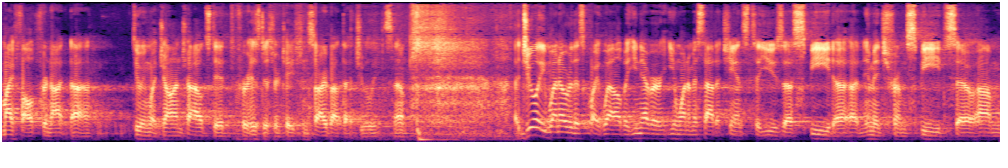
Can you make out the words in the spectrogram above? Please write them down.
my fault for not uh, doing what John Childs did for his dissertation. Sorry about that, Julie. So. Uh, Julie went over this quite well, but you never you want to miss out a chance to use a speed, uh, an image from speed. So um,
